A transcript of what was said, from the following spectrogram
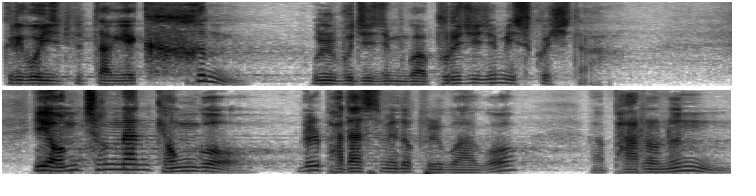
그리고 이집트 땅에 큰 울부짖음과 부르짖음이 있을 것이다. 이 엄청난 경고를 받았음에도 불구하고 바로는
